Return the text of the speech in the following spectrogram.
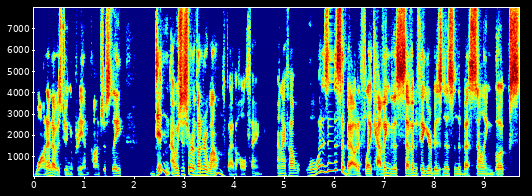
wanted, I was doing it pretty unconsciously, didn't. I was just sort of underwhelmed by the whole thing. And I thought, well, what is this about? If like having this seven figure business and the best selling books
